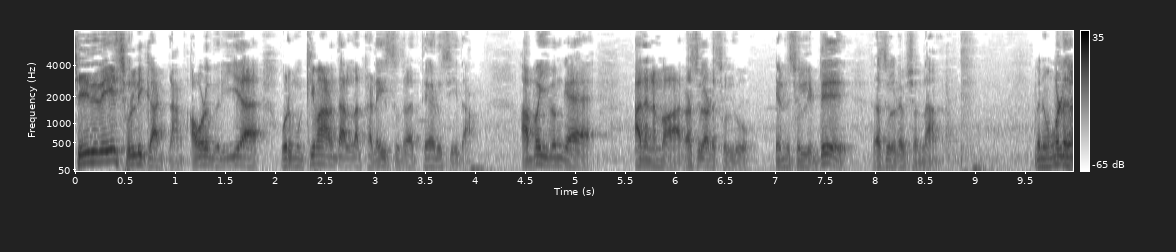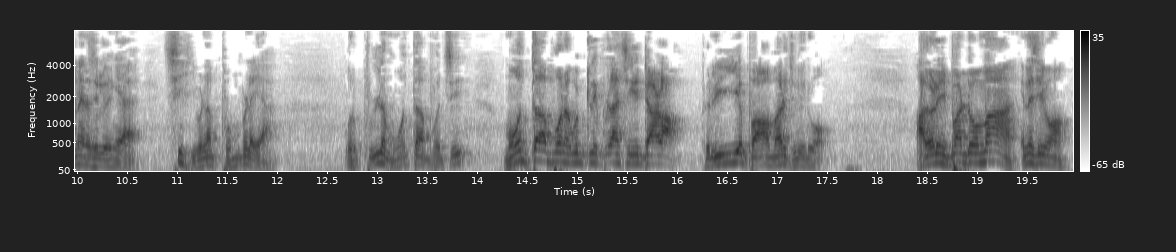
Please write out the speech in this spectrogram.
செய்ததையே சொல்லி காட்டினாங்க. அவ்வளவு பெரிய ஒரு முக்கியமானதை அல்ல கடைசி தேர்வு செய்தான். அப்ப இவங்க அதை நம்ம ரசூலோட சொல்லுவோம் என்று சொல்லிட்டு ரசூலோட சொன்னாங்க. இப்போ உங்கள்ட்ட தானே என்ன சொல்லுவீங்க? சி இவெல்லாம் பொம்பளையா? ஒரு புள்ள மூத்தா போச்சு. மூத்தா போன வீட்டில் இப்படிலாம் செய்யிட்டாளாம் பெரிய பாவம் மாதிரி சொல்லிடுவோம். அதோட நிப்பாட்டுவோமா? என்ன செய்வோம்?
